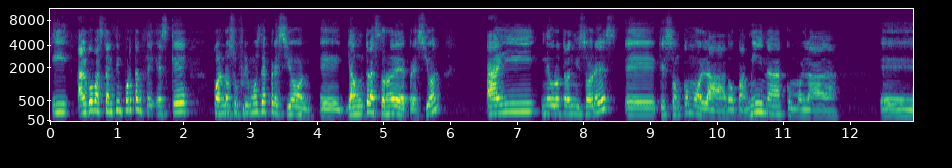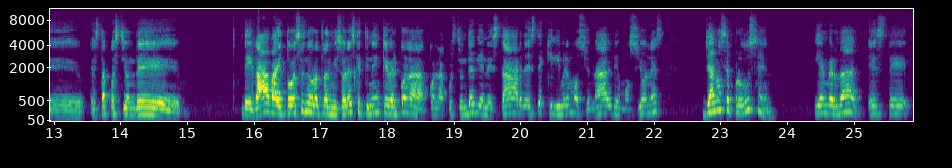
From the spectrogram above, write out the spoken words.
Y algo bastante importante es que cuando sufrimos depresión, eh, ya un trastorno de depresión, hay neurotransmisores eh, que son como la dopamina, como la, eh, esta cuestión de, de GABA y todos esos neurotransmisores que tienen que ver con la, con la cuestión de bienestar, de este equilibrio emocional, de emociones, ya no se producen. Y en verdad, este,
